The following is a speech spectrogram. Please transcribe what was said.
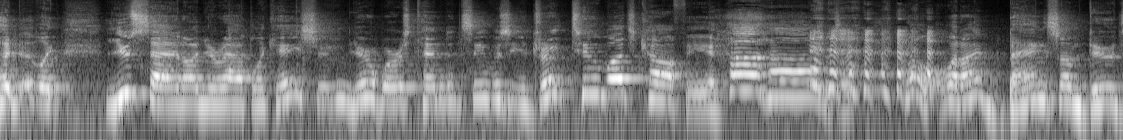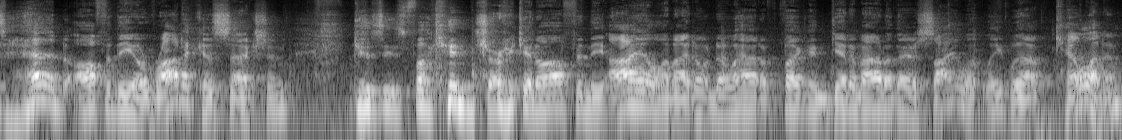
I, like you said on your application, your worst tendency was you drink too much coffee. Ha ha. Like, no, when I bang some dude's head off of the erotica section because he's fucking jerking off in the aisle and I don't know how to fucking get him out of there silently without killing him.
